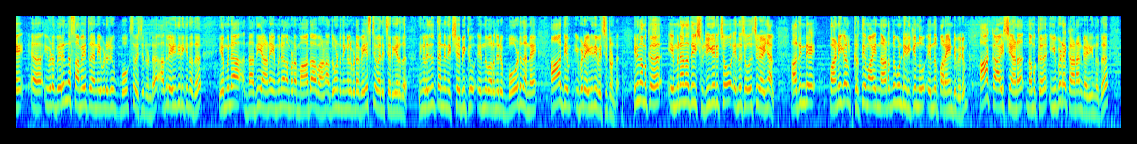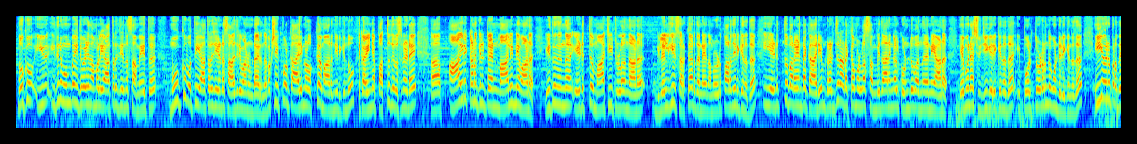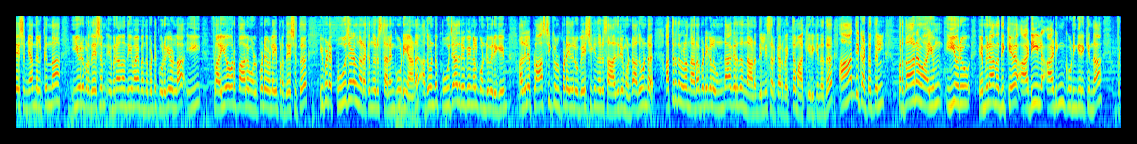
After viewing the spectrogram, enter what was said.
ഇവിടെ വരുന്ന സമയത്ത് തന്നെ ഇവിടെ ഒരു ബോക്സ് വെച്ചിട്ടുണ്ട്. അതിൽ എഴുതിയിരിക്കുന്നത് യമുന നദിയാണ് യമുന നമ്മുടെ മാതാവാണ്. അതുകൊണ്ട് നിങ്ങൾ ഇവിടെ വേസ്റ്റ് വലിച്ചെറിയരുത്. നിങ്ങൾ ഇതിൽ തന്നെ നിക്ഷേപിക്കൂ എന്ന് പറഞ്ഞൊരു ബോർഡ് തന്നെ ആദ്യം ഇവിടെ എഴുതി വെച്ചിട്ടുണ്ട്. ഇനി നമുക്ക് യമുന നദി ശുചീകരിച്ചോ എന്ന് ചോദിച്ചു കഴിഞ്ഞാൽ അതിന്റെ പണികൾ കൃത്യമായി നടന്നുകൊണ്ടിരിക്കുന്നു എന്ന് പറയേണ്ടി വരും. ആ കാഴ്ചയാണ് നമുക്ക് ഇവിടെ കാണാൻ കഴിയുന്നത്. നോക്കൂ ഇതിനു മുമ്പ് ഇതുവഴി നമ്മൾ യാത്ര ചെയ്യുന്ന സമയത്ത് മൂക്കുപൊത്തി യാത്ര ചെയ്യേണ്ട സാഹചര്യമാണ് ഉണ്ടായിരുന്നത്. പക്ഷേ ഇപ്പോൾ കാര്യങ്ങളൊക്കെ മാറിഞ്ഞിരിക്കുന്നു. കഴിഞ്ഞ പത്ത് ദിവസത്തിനിടെ ആയിരക്കണക്കിന് ടൺ മാലിന്യമാണ് ഇതിൽ നിന്ന് എടുത്തു മാറ്റിയിട്ടുള്ളതെന്നാണ് ഡൽഹി സർക്കാർ തന്നെ നമ്മളോട് പറഞ്ഞിരിക്കുന്നത്. ഈ എടുത്തു പറയേണ്ട കാര്യം ഡ്രഡ്ജർ അടക്കമുള്ള സംവിധാനങ്ങൾ കൊണ്ടുവന്ന് തന്നെയാണ് യമുന ശുചീകരിക്കുന്നത് ഇപ്പോൾ തുടർന്നുകൊണ്ടിരിക്കുന്നത്. ഈ ഒരു പ്രദേശം ഞാൻ നിൽക്കുന്ന ഈ ഒരു പ്രദേശം യമുന നദിയുമായി ബന്ധപ്പെട്ട് കുറുകെയുള്ള ഈ ഫ്ലൈ ഓവർ പാലം ഉൾപ്പെടെയുള്ള ഈ പ്രദേശത്ത് ഇവിടെ പൂജകൾ നടക്കുന്ന ഒരു സ്ഥലം കൂടിയാണ്. അതുകൊണ്ട് പൂജാദ്രവ്യങ്ങൾ കൊണ്ടുവരികയും അതിലെ പ്ലാസ്റ്റിക് ഉൾപ്പെടെ ഇതിൽ ഉപേക്ഷിക്കുന്ന ഒരു സാഹചര്യമുണ്ട്. അതുകൊണ്ട് അത്തരത്തിലുള്ള നടപടികൾ ഉണ്ടാകരുതെന്നാണ് ദില്ലി സർക്കാർ വ്യക്തമാക്കിയിരിക്കുന്നത്. ആദ്യഘട്ടത്തിൽ പ്രധാനമായും ഈ ഒരു യമുന നദിക്ക് അടിയിൽ അടിങ്ങി കുടുങ്ങിയിരിക്കുന്ന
